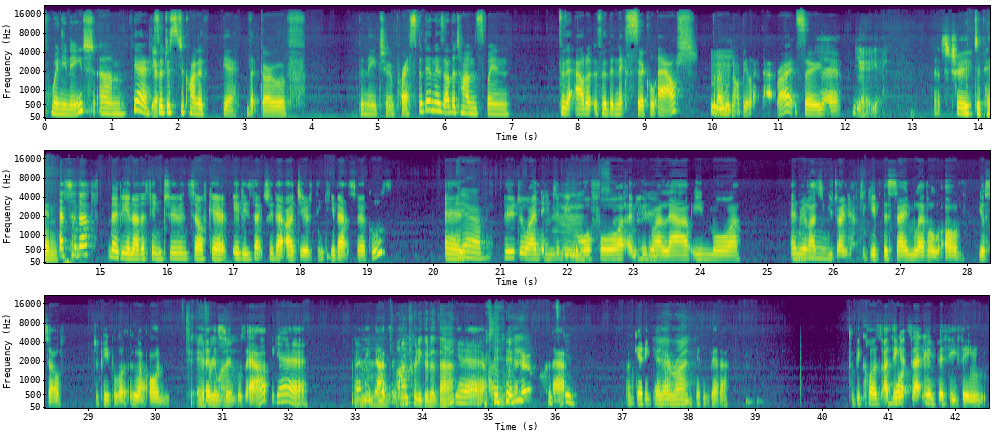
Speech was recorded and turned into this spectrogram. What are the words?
when you need. Um, yeah, Yeah. so just to kind of yeah let go of the need to impress. But then there's other times when for the outer for the next circle out, but I would mm. not be like that, right? So Yeah, Yeah, yeah. that's true. it depends. And so that's maybe another thing too in self care. It is actually that idea of thinking about circles and Yeah, who do I need to be mm, more for and who do I allow in more and realizing mm. you don't have to give the same level of yourself to people who are on To further everyone. circles out. Yeah. I think that's I'm pretty good at that. yeah, I'm terrible at that. I'm getting better. Yeah, right. I'm getting better. Because I think What- it's that empathy thing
